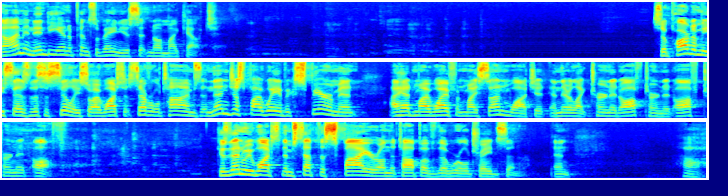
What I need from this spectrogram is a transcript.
Now, I'm in Indiana, Pennsylvania, sitting on my couch. So part of me says this is silly, so I watched it several times, and then just by way of experiment, I had my wife and my son watch it, and they're like, turn it off, turn it off, turn it off. Because then we watched them set the spire on the top of the World Trade Center. And, oh,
